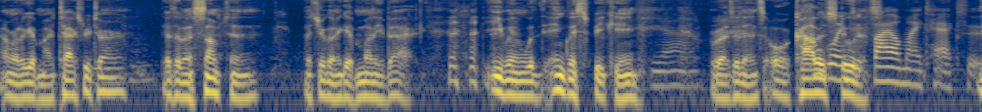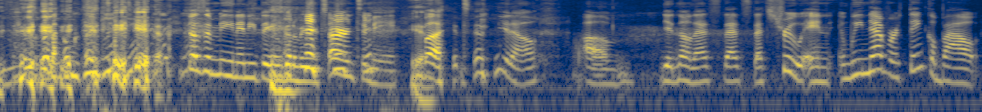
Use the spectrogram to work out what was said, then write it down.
I'm going to get my tax return. Mm-hmm. There's an assumption that you're going to get money back, even with English speaking Yeah. residents or I'm college going students. to file my taxes. Doesn't mean anything is going to be returned to me, Yeah. but you know, um, you know that's that's that's true, and and we never think about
